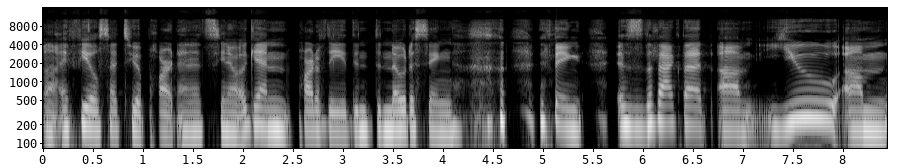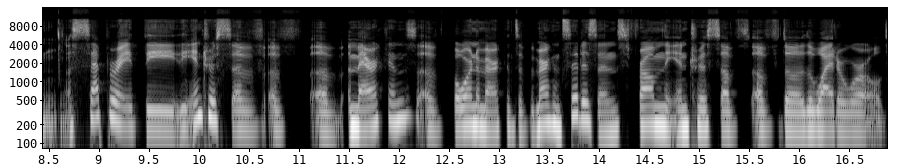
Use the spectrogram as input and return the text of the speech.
uh, I feel sets you apart, and it's you know again part of the the, the noticing thing is the fact that um, you um, separate the the interests of, of of Americans, of born Americans, of American citizens, from the interests of of the the wider world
